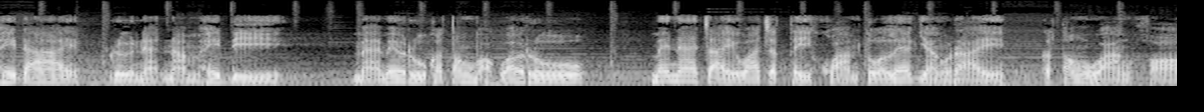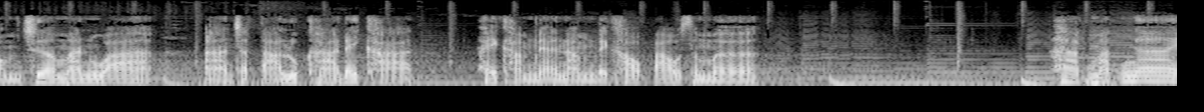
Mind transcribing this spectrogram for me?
ให้ได้ หรือแนะนำให้ดี แม้ไม่รู้ก็ต้องบอกว่ารู้ ไม่แน่ใจว่าจะตีความตัวเลขอย่างไร ก็ต้องวางฟอร์ม เชื่อมั่นว่า อ่านชะตาลูกค้าได้ขาด ให้คำแนะนำได้เข้าเป้าเสมอ หากมักง่าย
